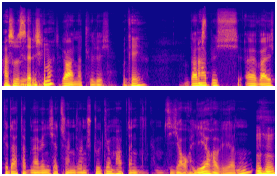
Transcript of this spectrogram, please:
Hast du das fertig gemacht? Ja, natürlich. Okay. Und dann habe ich, äh, weil ich gedacht habe, wenn ich jetzt schon so ein Studium habe, dann kann- muss ich ja auch Lehrer werden. Mhm.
